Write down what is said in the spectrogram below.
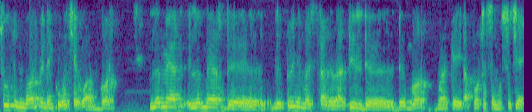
suufu Ngor bi nañ ko wàccee waa Ngor le maire le maire de le premier magistrat de la ville de de Ngor maa ngi koy apporter sama soutien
